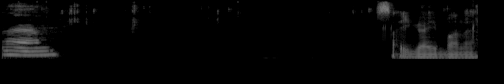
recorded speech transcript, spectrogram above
Да. Сайга ебаная.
